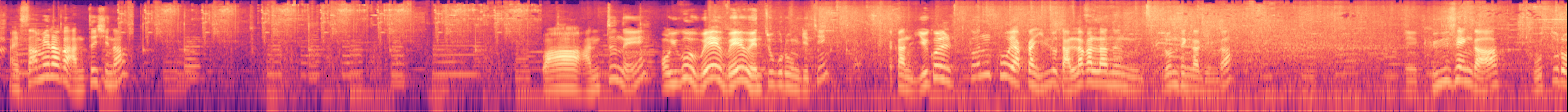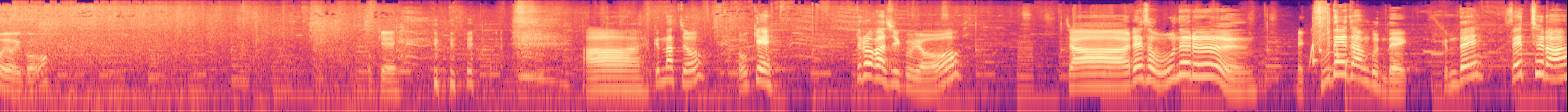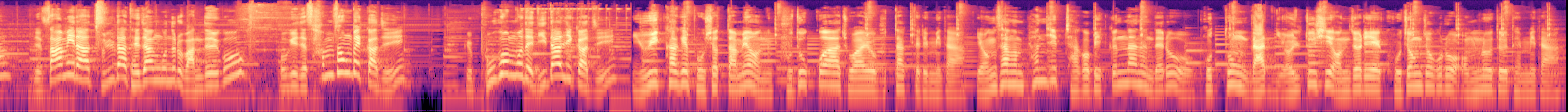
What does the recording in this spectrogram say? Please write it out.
아니, 쌈이라가 안 뜨시나? 와, 안 뜨네? 어, 이거 왜, 왜 왼쪽으로 옮기지? 약간 이걸 끊고 약간 일로 날아가려는 그런 생각인가? 예, 그 생각. 못 뚫어요, 이거. 오케이. 아, 끝났죠? 오케이. 들어가시고요. 자, 그래서 오늘은 네, 9대 장군 덱. 근데 세트랑 이제 쌈이라 둘 다 대장군으로 만들고 거기 이제 삼성배까지 그 보건모대 니달리까지 유익하게 보셨다면 구독과 좋아요 부탁드립니다. 영상은 편집 작업이 끝나는 대로 보통 낮 12시 언저리에 고정적으로 업로드 됩니다.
